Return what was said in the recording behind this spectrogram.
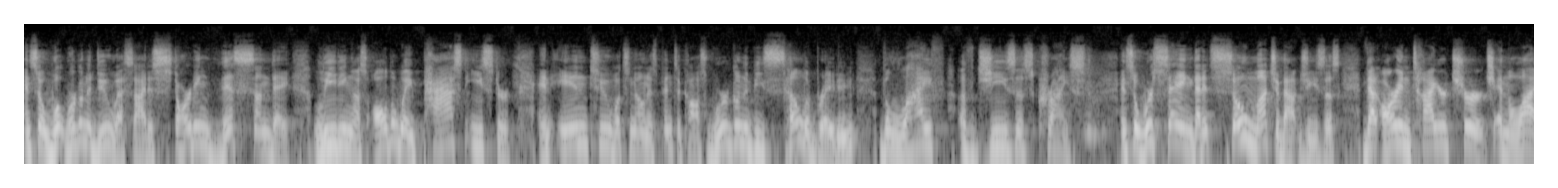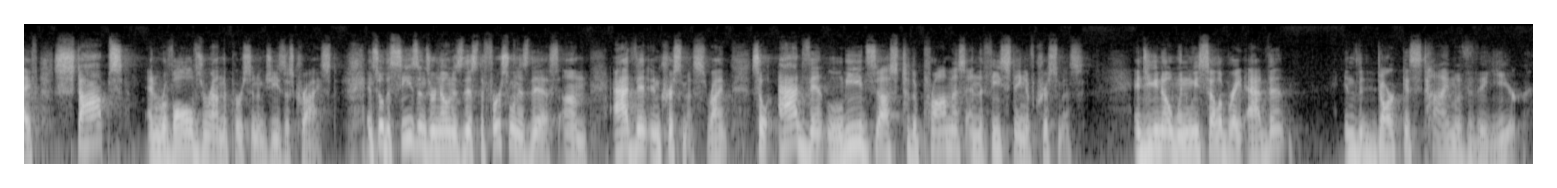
And so, what we're going to do, Westside, is starting this Sunday, leading us all the way past Easter and into what's known as Pentecost, we're going to be celebrating the life of Jesus Christ. And so we're saying that it's so much about Jesus that our entire church and the life stops and revolves around the person of Jesus Christ. And so the seasons are known as this. The first one is this um, Advent and Christmas, right? So Advent leads us to the promise and the feasting of Christmas. And do you know when we celebrate Advent? In the darkest time of the year.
